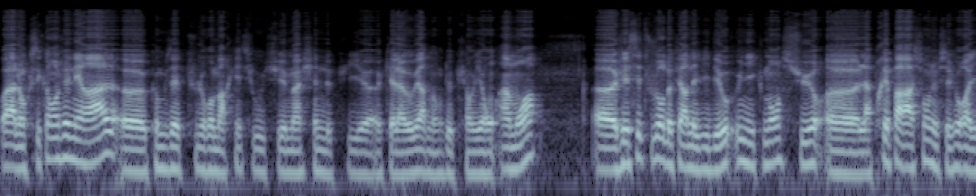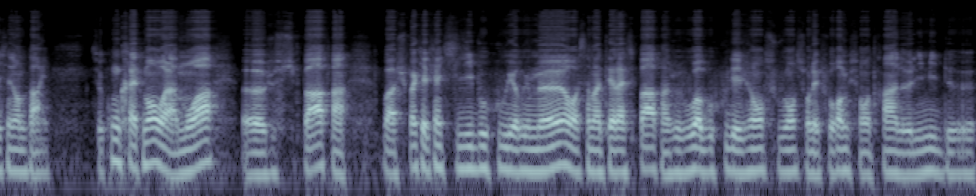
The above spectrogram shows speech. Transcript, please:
voilà, donc c'est qu'en général, euh, comme vous avez pu le remarquer si vous suivez ma chaîne depuis qu'elle a ouvert, donc depuis environ un mois, euh, j'essaie toujours de faire des vidéos uniquement sur euh, la préparation du séjour à Disneyland Paris. Parce que concrètement, voilà, moi, euh, je suis pas, enfin, voilà, je suis pas quelqu'un qui lit beaucoup les rumeurs, ça m'intéresse pas. Enfin, je vois beaucoup des gens souvent sur les forums qui sont en train de limite de,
